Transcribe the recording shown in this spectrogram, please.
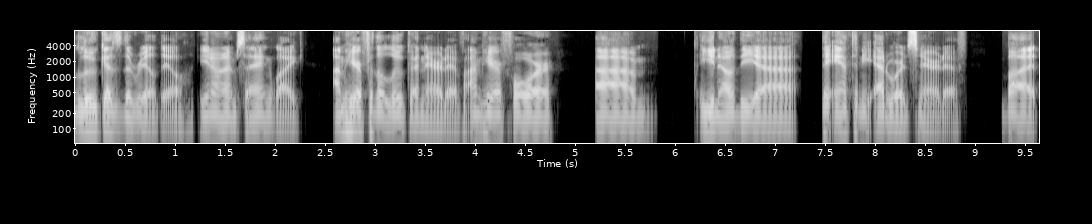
Luka's the real deal. You know what I'm saying? Like I'm here for the Luka narrative. I'm here for um you know the uh the Anthony Edwards narrative. But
